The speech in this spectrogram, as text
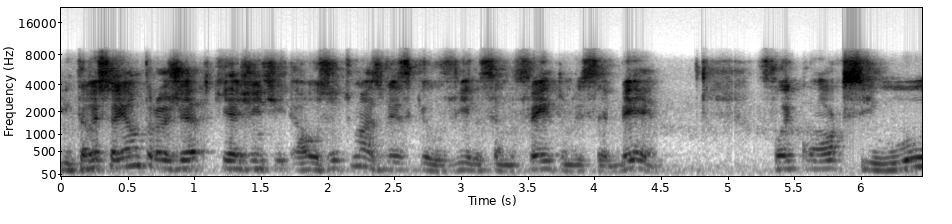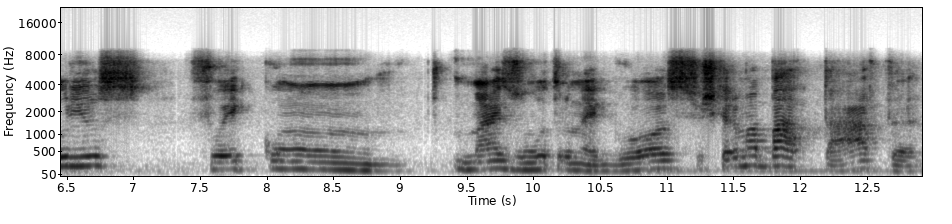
Então, isso aí é um projeto que a gente, as últimas vezes que eu vi ele sendo feito no ICB, foi com oxiúrios, foi com mais um outro negócio, acho que era uma batata,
